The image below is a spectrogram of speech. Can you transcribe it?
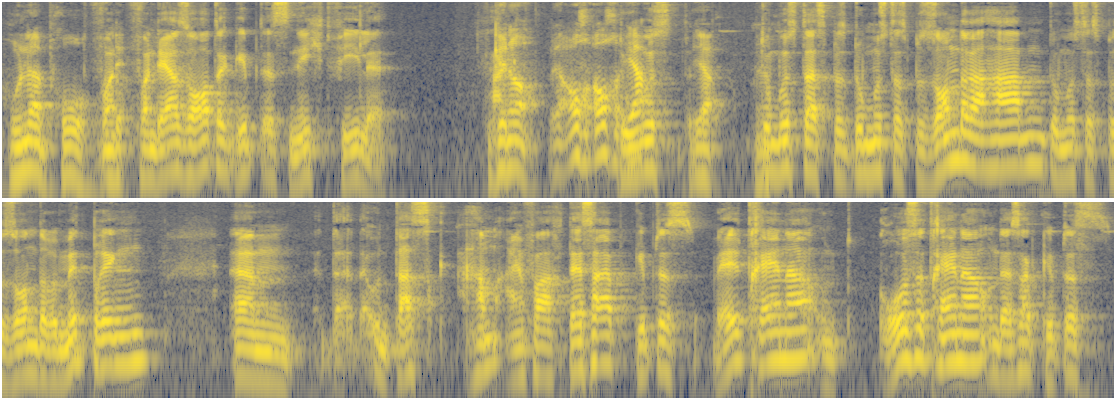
100 Pro. Von Von, der Sorte gibt es nicht viele. der, genau. Auch, auch, Du ja. musst, ja. du, musst das, du musst das Besondere haben, du musst das Besondere mitbringen. Ähm, und das haben einfach, deshalb gibt es Welttrainer und große Trainer und deshalb gibt es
